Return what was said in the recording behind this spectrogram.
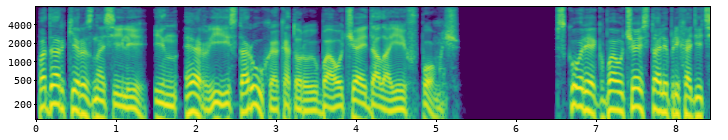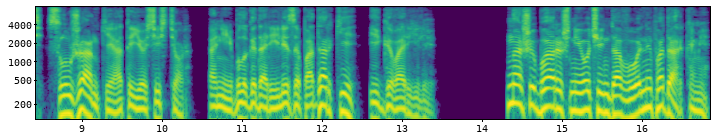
Подарки разносили Ин-Эр и старуха, которую Бао-Чай дала ей в помощь. Вскоре к Баучай стали приходить служанки от ее сестер. Они благодарили за подарки и говорили. «Наши барышни очень довольны подарками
